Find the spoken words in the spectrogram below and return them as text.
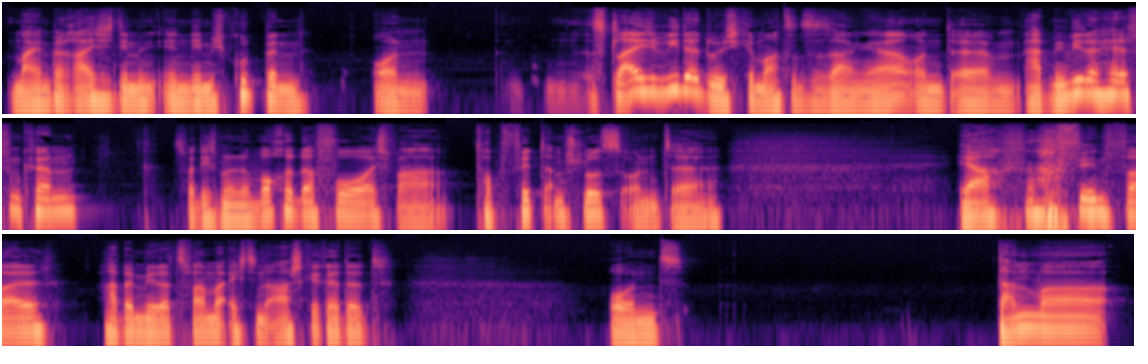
mein Bereich, in dem, in dem ich gut bin. Und das gleiche wieder durchgemacht sozusagen, ja. Und ähm, hat mir wieder helfen können. Das war diesmal eine Woche davor. Ich war topfit am Schluss und äh, ja, auf jeden Fall hat er mir da zweimal echt den Arsch gerettet. Und dann war,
